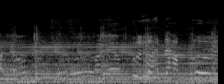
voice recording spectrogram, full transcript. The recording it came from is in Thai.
มาเร็วมาเร็วเรือดับเลย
